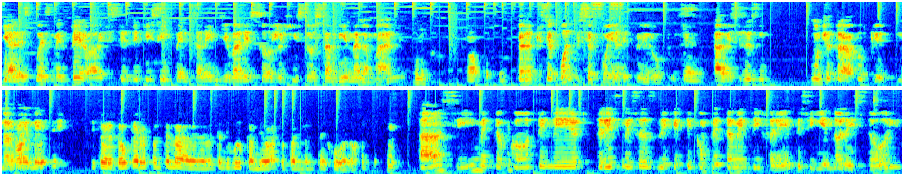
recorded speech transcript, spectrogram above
ya después me entero. A veces es difícil pensar en llevar esos registros también a la mano. Pues pero que se puede, se puede, pero pues, a veces es mucho trabajo que normalmente... Y sobre todo que de repente la de libro cambiaba totalmente de jugador. Ah, sí, me tocó tener tres mesas de gente completamente diferente siguiendo la historia.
